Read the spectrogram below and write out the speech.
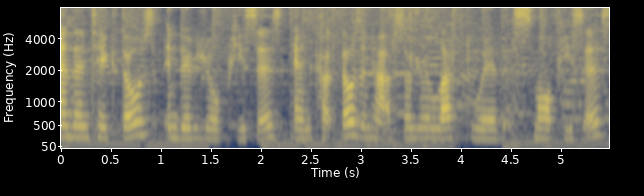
and then take those individual pieces and cut those in half so you're left with small pieces.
